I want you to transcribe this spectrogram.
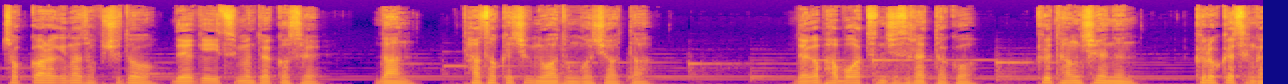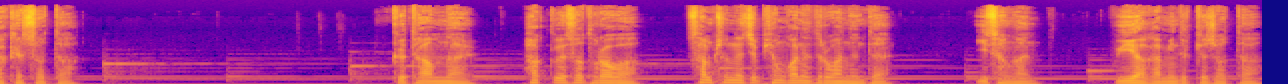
젓가락이나 접시도 네개 있으면 될 것을 난 다섯 개씩 놓아둔 것이었다. 내가 바보 같은 짓을 했다고 그 당시에는 그렇게 생각했었다. 그 다음날 학교에서 돌아와 삼촌네 집 현관에 들어왔는데 이상한 위화감이 느껴졌다.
